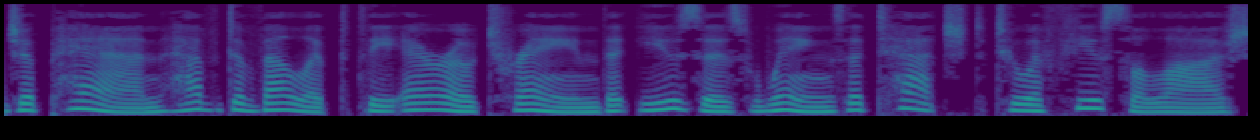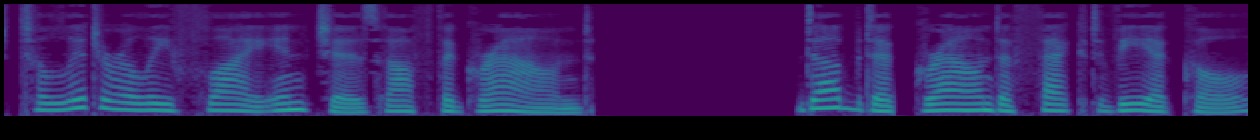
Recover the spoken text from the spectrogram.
Japan have developed the aero train that uses wings attached to a fuselage to literally fly inches off the ground. Dubbed a «ground effect vehicle»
